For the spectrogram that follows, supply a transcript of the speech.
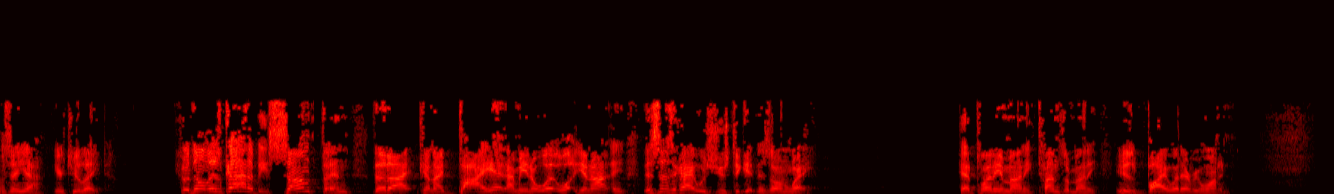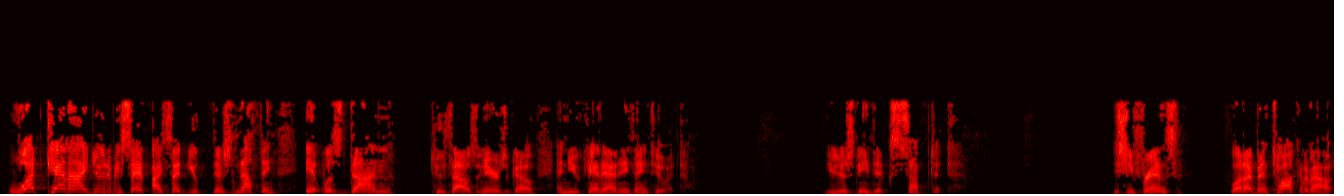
I said, Yeah, you're too late. No, there's got to be something that I can I buy it? I mean, what, what, you know, this is a guy who was used to getting his own way. He had plenty of money, tons of money. He just buy whatever he wanted. What can I do to be saved? I said, you, There's nothing. It was done 2,000 years ago, and you can't add anything to it. You just need to accept it. You see, friends, what I've been talking about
